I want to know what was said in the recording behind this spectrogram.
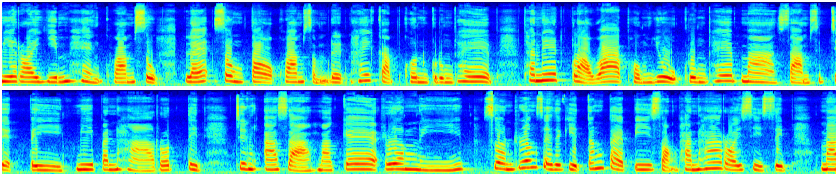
มีรอยยิ้มแห่งความสุข และส่งต่อความสำเร็จให้กับคนกรุงเทพทเนศกล่าวว่าผมอยู่กรุงเทพมา 37 ปี มีปัญหารถติด จึงอาษามาแก้เรื่องนี้ ส่วนเรื่องเศรษฐกิจตั้งแต่ปี 2540 มา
